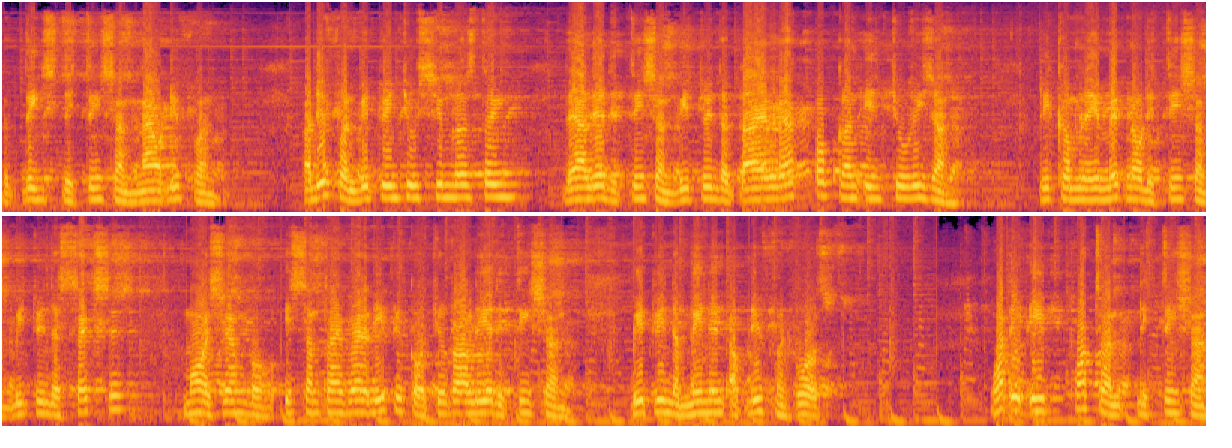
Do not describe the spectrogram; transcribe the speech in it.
The distinction now different a difference between two similar things, there are distinction between the dialect spoken in two regions. We commonly make no distinction between the sexes. More example, it's sometimes very difficult to draw clear distinction between the meaning of different words. What is important distinction?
